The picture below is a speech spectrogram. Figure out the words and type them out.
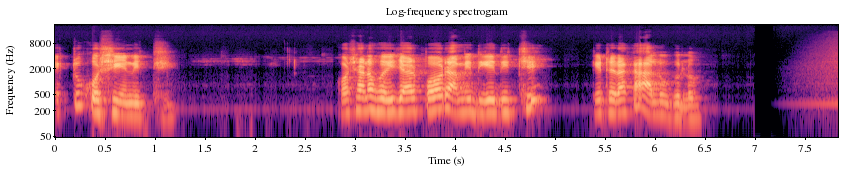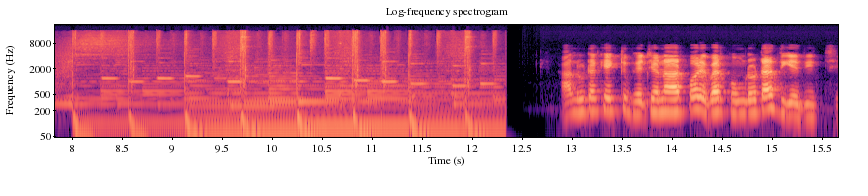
একটু কষিয়ে নিচ্ছি। কষানো হয়ে যাওয়ার পর আমি দিয়ে দিচ্ছি কেটে রাখা আলুগুলো। আলুটাকে একটু ভেজে নেওয়ার পর এবার কুমড়োটা দিয়ে দিচ্ছি।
